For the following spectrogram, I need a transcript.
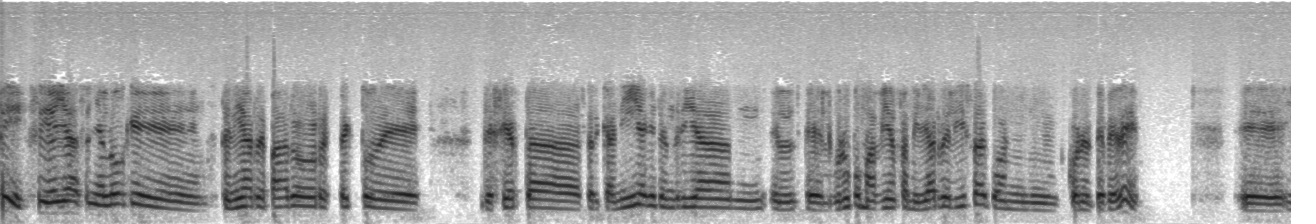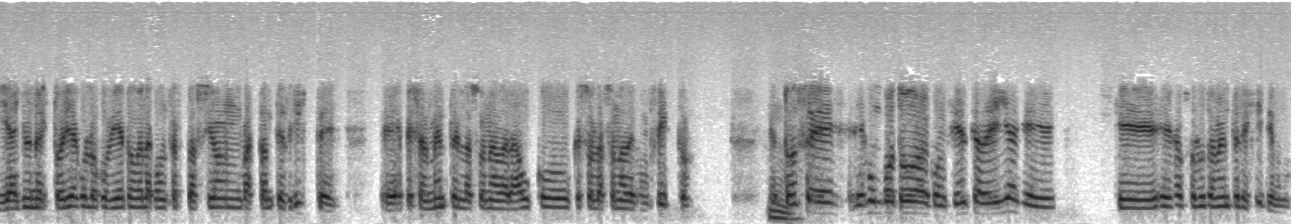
Sí, sí, ella señaló que tenía reparo respecto de, de cierta cercanía que tendría el, el, grupo más bien familiar de Elisa con, con el PPD. Eh, y hay una historia con los gobiernos de la concertación bastante triste, eh, especialmente en la zona de Arauco, que son la zona de conflicto. Mm. Entonces, es un voto a conciencia de ella que, que es absolutamente legítimo.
